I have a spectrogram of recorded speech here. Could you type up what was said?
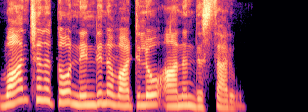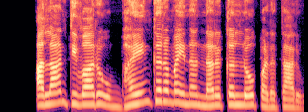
వాంఛలతో నిండిన వాటిలో ఆనందిస్తారు. అలాంటివారు భయంకరమైన నరకంలో పడతారు.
